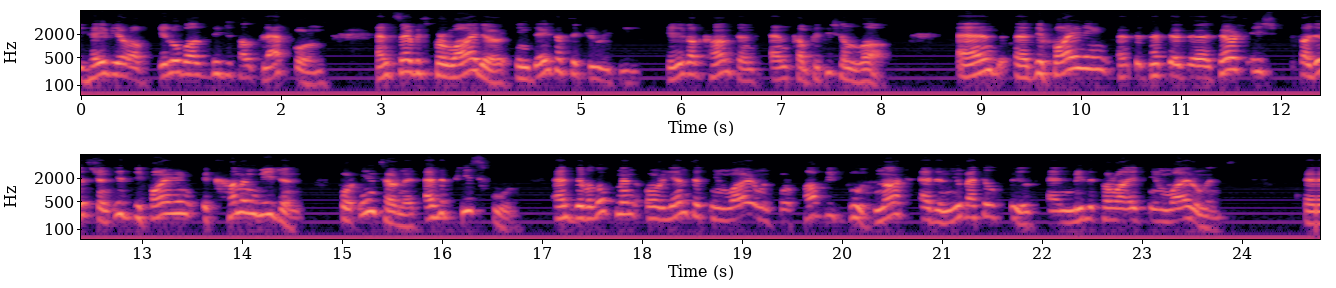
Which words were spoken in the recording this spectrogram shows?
behavior of global digital platforms and service provider in data security, illegal content, and competition law. And uh, defining uh, the, the, the, third suggestion is defining a common vision for internet as a peaceful and development-oriented environment for public good, not as a new battlefield and militarized environment. Uh,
